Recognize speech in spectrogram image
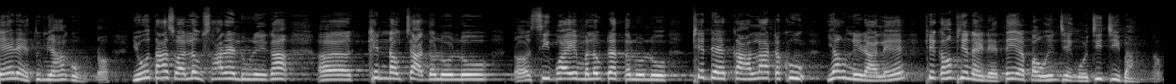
ရဲတယ်သူများကိုနော်ရိုးသားဆိုတာလှုပ်ရှားတဲ့လူတွေကအာခင်းနောက်ကြတယ်လို့လို့နော်စီးပွားရေးမလုပ်တတ်တယ်လို့လို့ဖြစ်တဲ့ကာလတစ်ခုရောက်နေတာလေဖြစ်ကောင်းဖြစ်နိုင်တယ်တင်းရပတ်ဝန်းကျင်ကိုကြည့်ကြည့်ပါနော်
